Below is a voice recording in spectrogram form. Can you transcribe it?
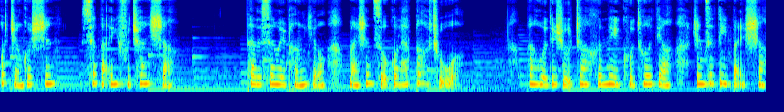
我转过身想把衣服穿上，他的三位朋友马上走过来抱住我，把我的乳罩和内裤脱掉扔在地板上。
